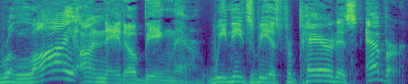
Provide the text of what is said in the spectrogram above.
rely on NATO being there. We need to be as prepared as ever.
